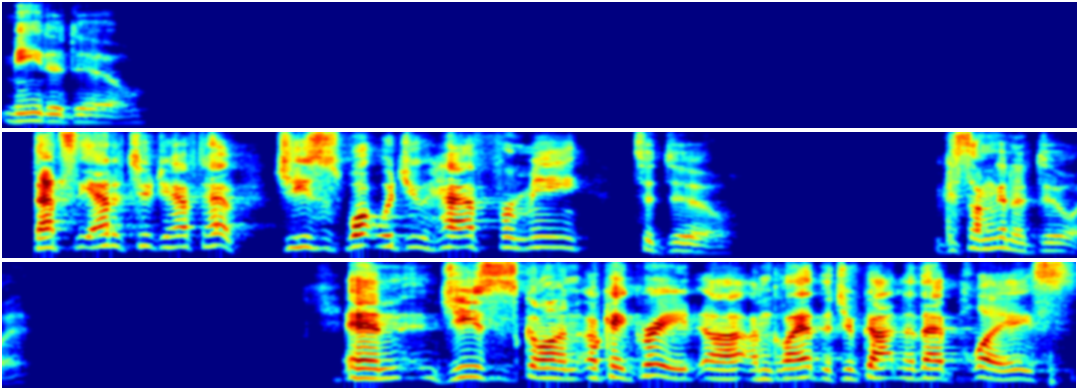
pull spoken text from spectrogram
me to do? That's the attitude you have to have. Jesus, what would you have for me to do? Because I'm going to do it. And Jesus going, okay, great. Uh, I'm glad that you've gotten to that place.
